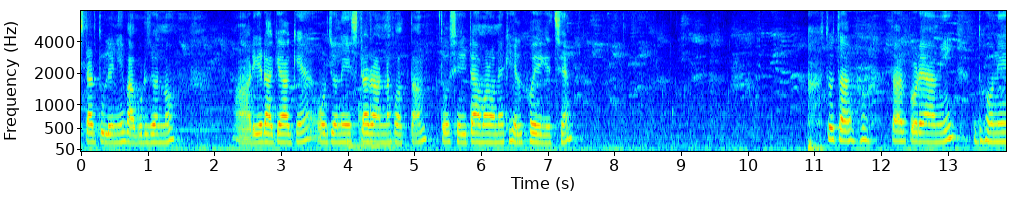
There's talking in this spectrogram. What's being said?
স্টার তুলে নিই বাবুর জন্য। আর এর আগে আগে ওর জন্য স্টার রান্না করতাম, তো সেইটা আমার অনেক হেল্প হয়ে গেছে। তো তার, তারপরে আমি ধনে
